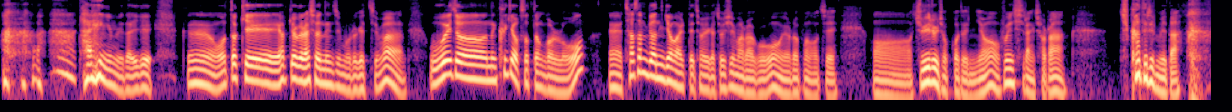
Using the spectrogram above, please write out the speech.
다행입니다. 이게, 그, 어떻게 합격을 하셨는지 모르겠지만, 우회전은 크게 없었던 걸로, 예, 차선 변경할 때 저희가 조심하라고 여러분 어제, 어, 주의를 줬거든요. 후인 씨랑 저랑. 축하드립니다.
